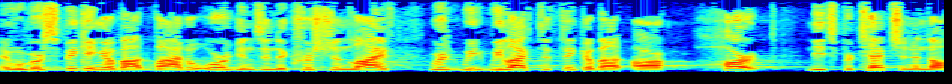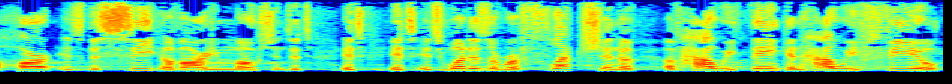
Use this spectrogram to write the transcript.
And when we're speaking about vital organs in the Christian life, we, we like to think about our heart needs protection. And the heart is the seat of our emotions. It's, it's, it's, it's what is a reflection of, of how we think and how we feel.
